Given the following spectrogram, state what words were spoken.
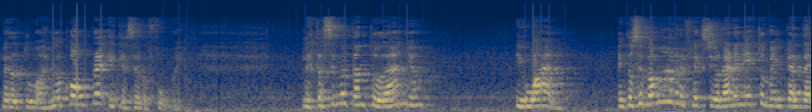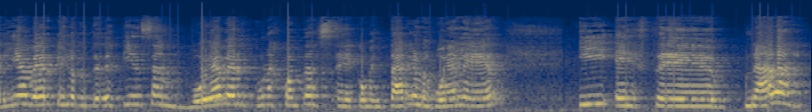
pero tú vas, lo compras y que se lo fume. Le está haciendo tanto daño igual. Entonces vamos a reflexionar en esto. Me encantaría ver qué es lo que ustedes piensan. Voy a ver unas cuantas eh, comentarios, los voy a leer. Y este, nada,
